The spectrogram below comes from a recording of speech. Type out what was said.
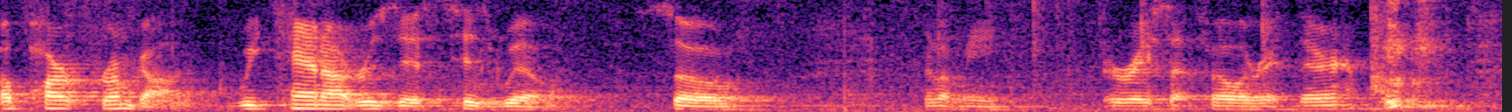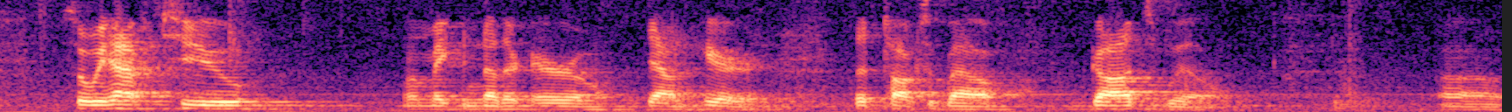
apart from God. We cannot resist his will. So let me erase that fellow right there. so we have to make another arrow down here that talks about God's will um,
